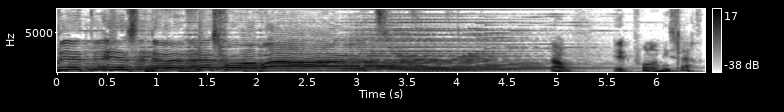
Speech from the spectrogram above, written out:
dit is de fles voorwaarts. Nou, ik vond het niet slecht.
